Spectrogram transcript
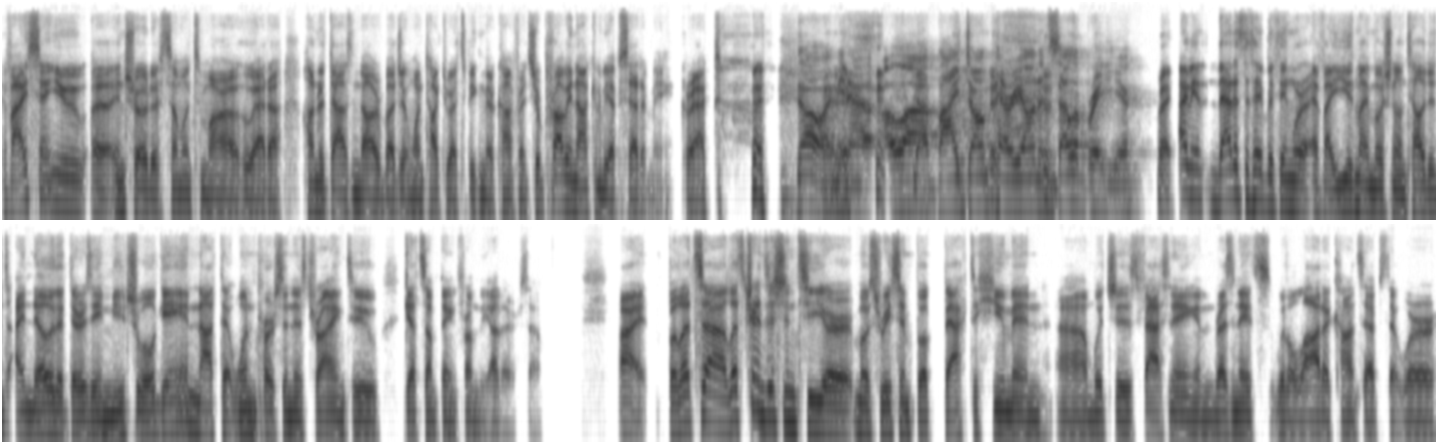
if I sent you an intro to someone tomorrow who had a hundred thousand dollar budget and want to talk to you about speaking their conference, you're probably not going to be upset at me, correct? no, I mean I'll, I'll uh, yeah. buy Dom Perignon and celebrate you. Right. I mean that is the type of thing where if I use my emotional intelligence, I know that there is a mutual gain, not that one person is trying to get something from the other. So. All right, but let's uh, let's transition to your most recent book, Back to Human, um, which is fascinating and resonates with a lot of concepts that we're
